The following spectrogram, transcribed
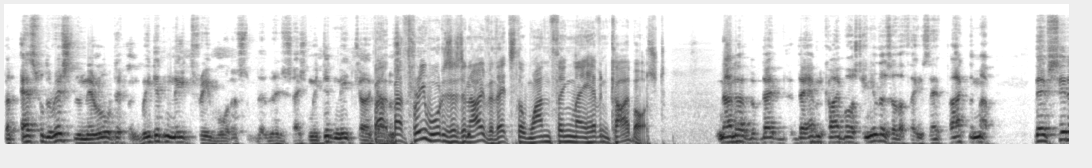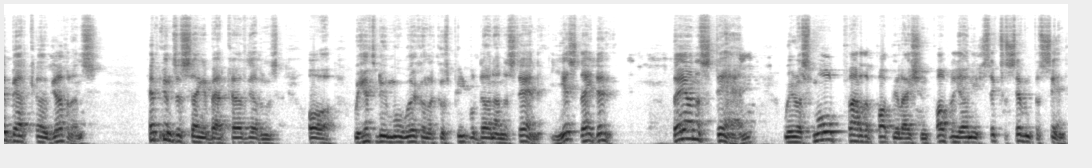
But as for the rest of them, they're all different. We didn't need three waters legislation. We didn't need co but, but, three waters isn't over. That's the one thing they haven't kiboshed. No, no, they, they haven't kiboshed any of those other things. They've parked them up. They've said about co-governance. Hipkins is saying about co-governance, oh, we have to do more work on it because people don't understand. Yes, they do. They understand where a small part of the population, probably only 6 or 7%,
